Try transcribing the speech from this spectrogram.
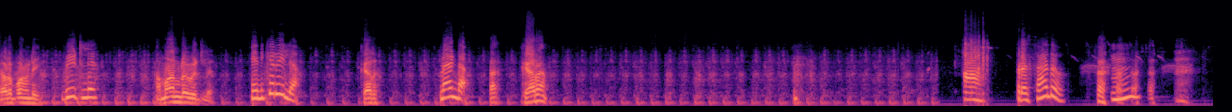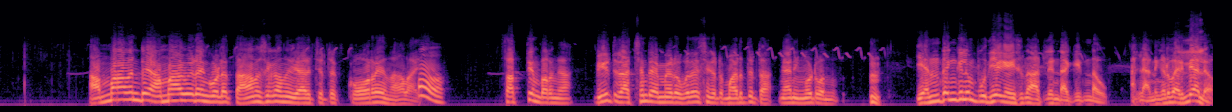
എവിടെ പോണടി? വീട്ടിൽ. അമ്മാണ്ടോ വീട്ടിൽ? എനിക്കറിയില്ല. കേറ്. വേണ്ട. കേറാൻ ആ പ്രസാദോ? അമ്മാവന്റെ അമ്മാവിയുടെയും കൂടെ താമസിക്കാന്ന് വിചാരിച്ചിട്ട് കൊറേ നാളായി. സത്യം പറഞ്ഞ വീട്ടിൽ അച്ഛന്റെ അമ്മയുടെ ഉപദേശം കേട്ട് മടുത്തിട്ടാ ഞാൻ ഇങ്ങോട്ട് വന്നത്. എന്തെങ്കിലും പുതിയ കേസ് നാട്ടിലുണ്ടാക്കിയിട്ടുണ്ടാവും. അല്ലാണ്ട് നിങ്ങൾ വരില്ലല്ലോ.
